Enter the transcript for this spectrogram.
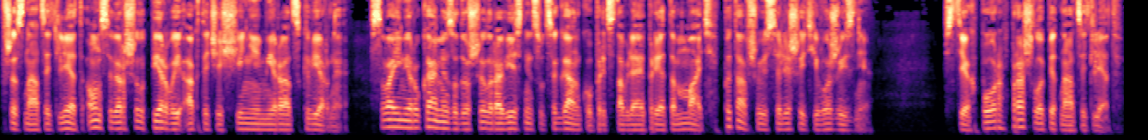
В 16 лет он совершил первый акт очищения мира от скверны. Своими руками задушил ровесницу-цыганку, представляя при этом мать, пытавшуюся лишить его жизни. С тех пор прошло 15 лет.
